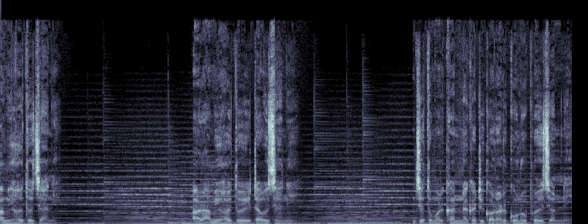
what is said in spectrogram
আমি হয়তো জানি। আর আমি হয়তো এটাও জানি যে তোমার কান্নাকাটি করার কোনো প্রয়োজন নেই।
